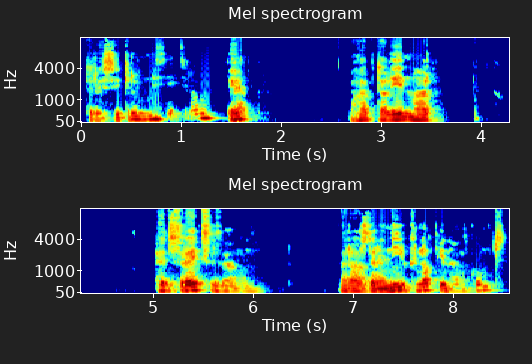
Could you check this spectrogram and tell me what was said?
Er is citroen. Citroen. Ja. Je hebt alleen maar het fruit vervangen. Maar als er een nieuw knopje aankomt,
